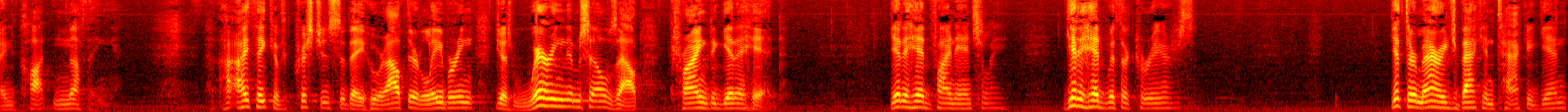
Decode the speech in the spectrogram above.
and caught nothing. I think of Christians today who are out there laboring, just wearing themselves out, trying to get ahead. Get ahead financially, get ahead with their careers, get their marriage back intact again.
